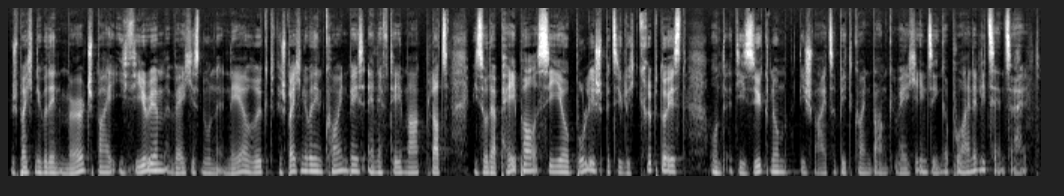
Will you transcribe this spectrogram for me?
Wir sprechen über den Merge bei Ethereum, welches nun näher rückt. Wir sprechen über den Coinbase NFT-Marktplatz, wieso der PayPal-CEO bullish bezüglich Krypto ist und die Sygnum, die Schweizer Bitcoin-Bank, welche in Singapur eine Lizenz erhält.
